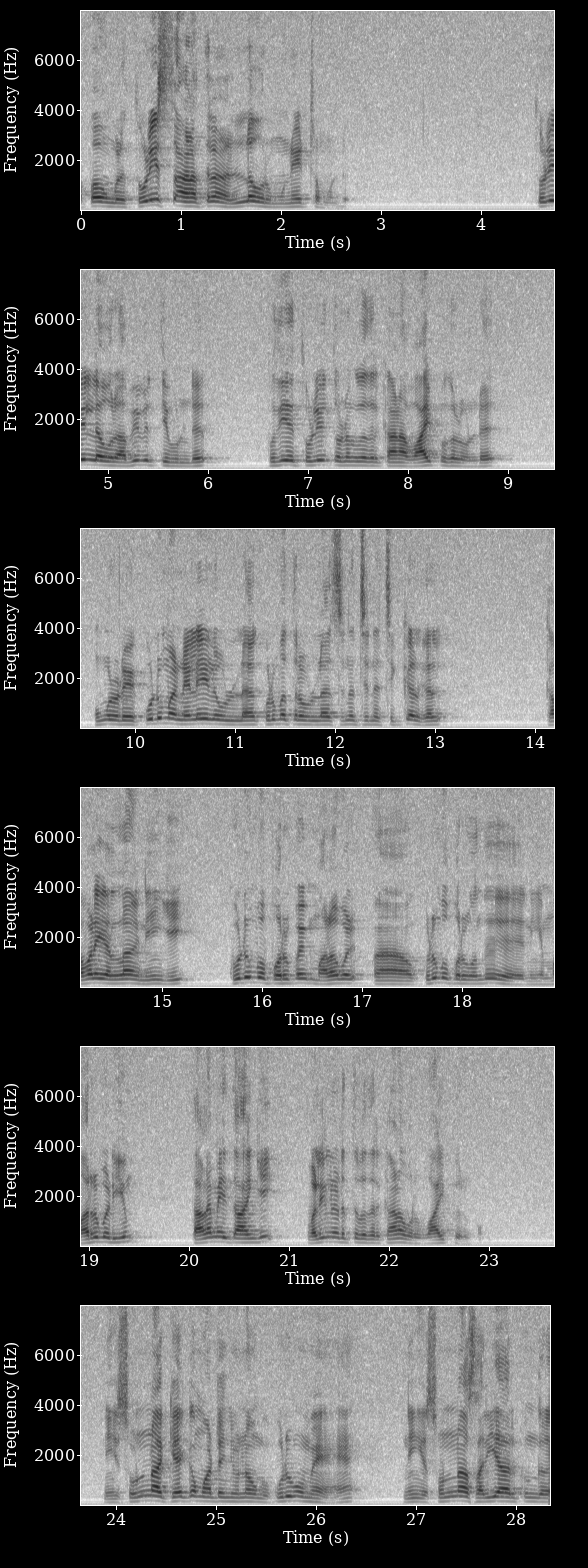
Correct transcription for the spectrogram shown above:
அப்போ உங்களுக்கு தொழிற்ஸ்தானத்தில் நல்ல ஒரு முன்னேற்றம் உண்டு. தொழிலில் ஒரு அபிவிருத்தி உண்டு புதிய தொழில் தொடங்குவதற்கான வாய்ப்புகள் உண்டு. உங்களுடைய குடும்ப நிலையில் உள்ள குடும்பத்தில் உள்ள சின்ன சின்ன சிக்கல்கள் கவலையெல்லாம் நீங்கி குடும்ப பொறுப்பை மறுப குடும்ப பொறுப்பு வந்து நீங்கள் மறுபடியும் தலைமை தாங்கி வழிநடத்துவதற்கான ஒரு வாய்ப்பு இருக்கும். நீங்கள் சொன்னால் கேட்க மாட்டேன்னு சொன்னால் உங்கள் குடும்பமே நீங்கள் சொன்னால் சரியாக இருக்குங்கிற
